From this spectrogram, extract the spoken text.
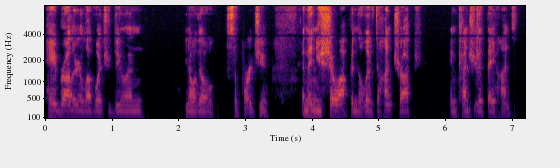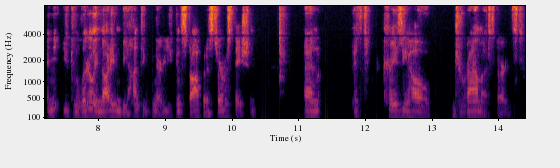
Hey brother, love what you're doing. You know, they'll support you. And then you show up in the live 2 hunt truck in country that they hunt. And you, can literally not even be hunting there. You can stop at a service station. And it's crazy how drama starts.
